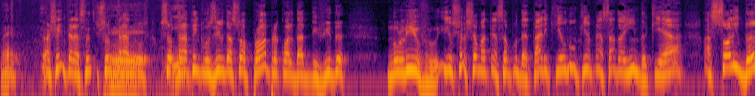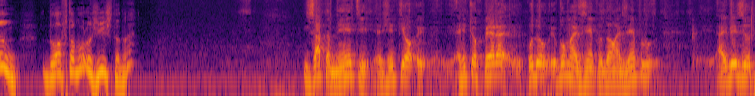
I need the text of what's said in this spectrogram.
Né? Eu achei interessante, o senhor, é, trata, o senhor e... trata inclusive da sua própria qualidade de vida no livro. E o senhor chama atenção para um detalhe que eu não tinha pensado ainda, que é a, a solidão do oftalmologista, não é? Exatamente. A gente, a gente opera, quando eu, eu vou um exemplo, dar um exemplo, às vezes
